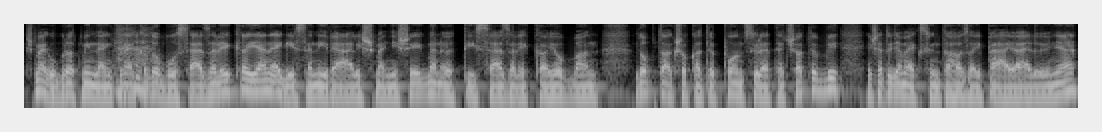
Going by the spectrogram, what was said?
és megugrott mindenkinek a dobó százaléka, ilyen egészen irreális mennyiségben, 5-10 százalékkal jobban dobtak, sokkal több pont született, stb. És hát ugye megszűnt a hazai pálya előnye,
